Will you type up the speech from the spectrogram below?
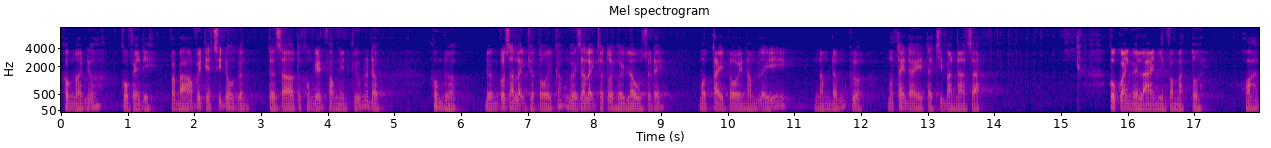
Không nói nữa, Cô về đi và báo với tiến sĩ Dogan. Từ giờ tôi không đến phòng nghiên cứu nữa đâu. Không được. Đừng có ra lệnh cho tôi Các người ra lệnh cho tôi hơi lâu rồi đấy. Một tay tôi nắm lấy Nắm đấm cửa Một tay đầy Tachibana ra. Cô quay người lại nhìn vào mặt tôi. Khoan,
